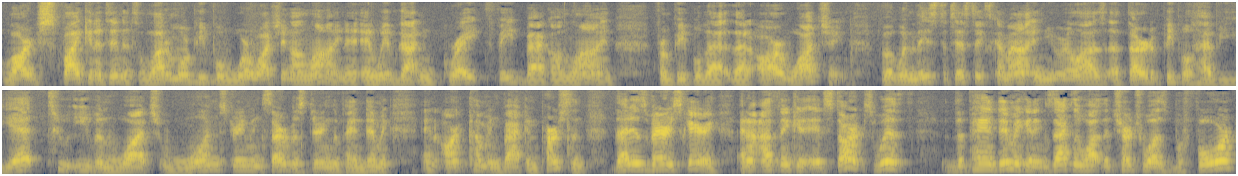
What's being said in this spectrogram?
large spike in attendance. A lot of more people were watching online, and we've gotten great feedback online from people that, that are watching. But when these statistics come out and you realize a third of people have yet to even watch one streaming service during the pandemic and aren't coming back in person, that is very scary. And I think it starts with the pandemic and exactly what the church was before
